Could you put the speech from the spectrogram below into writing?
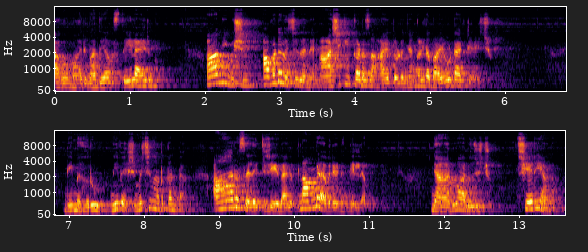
അവന്മാരും അതേ അവസ്ഥയിലായിരുന്നു. ആ നിമിഷം അവിടെ വെച്ച് തന്നെ ആശിക്കിക്കട സഹായത്തോടെ ഞങ്ങളുടെ ബയോഡാറ്റ അയച്ചു. ഡി മെഹ്റു നീ വിഷമിച്ച് നടക്കണ്ട. ആരെ സെലക്ട് ചെയ്താലും നമ്മൾ അവരെടുക്കില്ല ഞാനും ആലോചിച്ചു. ശരിയാണ്.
